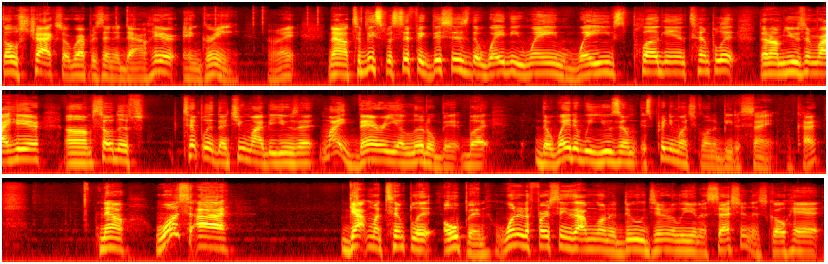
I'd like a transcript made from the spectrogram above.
Those tracks are represented down here in green. All right. Now, to be specific, this is the Wavy Wayne Waves plugin template that I'm using right here. Um, so the template that you might be using might vary a little bit, but the way that we use them is pretty much going to be the same, okay? Now, once I got my template open, one of the first things I'm going to do generally in a session is go ahead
